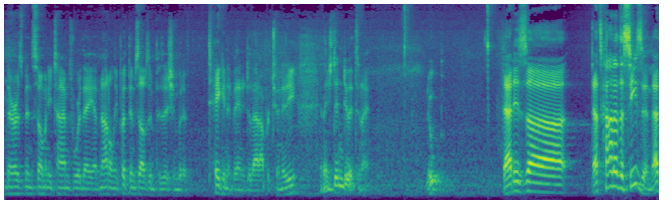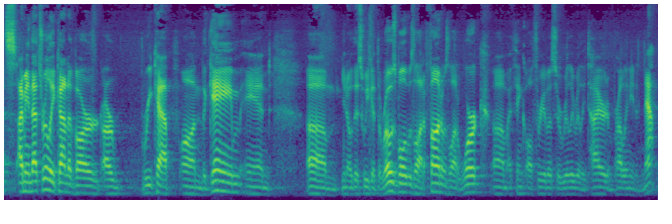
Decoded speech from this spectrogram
there has been so many times where they have not only put themselves in position but have taken advantage of that opportunity, and they just didn't do it tonight Nope. That is uh, that's kind of the season. That's I mean that's really kind of our our recap on the game and. Um, you know, this week at the Rose Bowl, it was a lot of fun. It was a lot of work. Um, I think all three of us are really, really tired and probably need a nap.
